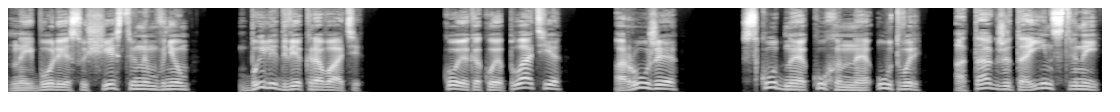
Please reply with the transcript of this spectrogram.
Наиболее существенным в нем были две кровати, кое-какое платье, оружие, скудная кухонная утварь, а также таинственный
